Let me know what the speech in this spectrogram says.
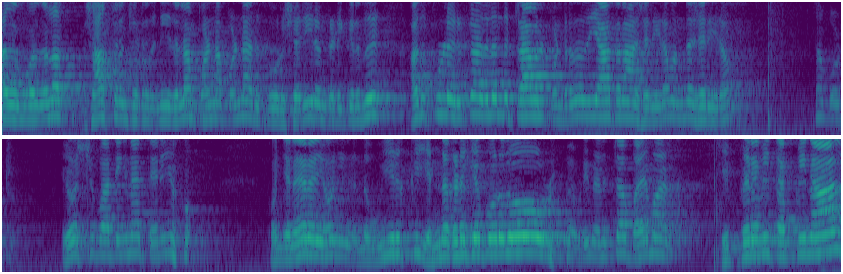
அது இதெல்லாம் சாஸ்திரம் சொல்கிறது நீ இதெல்லாம் பண்ண பண்ண அதுக்கு ஒரு சரீரம் கிடைக்கிறது. அதுக்குள்ளே இருக்குது அதுலேருந்து ட்ராவல் பண்ணுறது அது யாத்தனா சரீரம் அந்த சரீரம். போட்டுரும். யோசிச்சு பார்த்தீங்கன்னா தெரியும். கொஞ்ச நேரம் யோசிங்க இந்த உயிருக்கு என்ன கிடைக்க போகிறதோ அப்படின்னு நினச்சா பயமாக இருக்கும் இப்பிறவி தப்பினால்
